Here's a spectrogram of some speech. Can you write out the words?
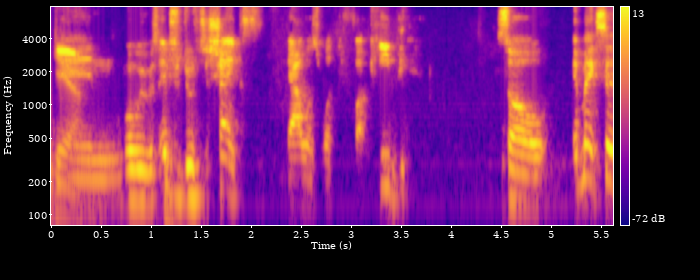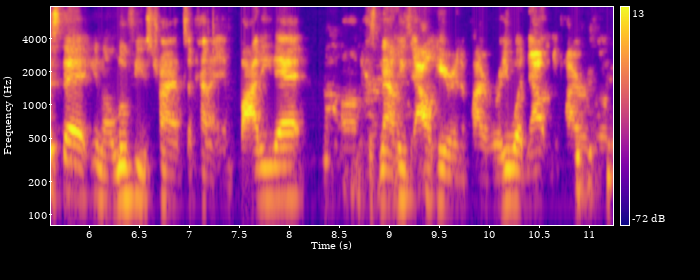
Yeah, And when we was introduced to Shanks, that was what the fuck he did. So it makes sense that you know Luffy is trying to kind of embody that because now he's out here in the pirate world. He wasn't out in the pirate world.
